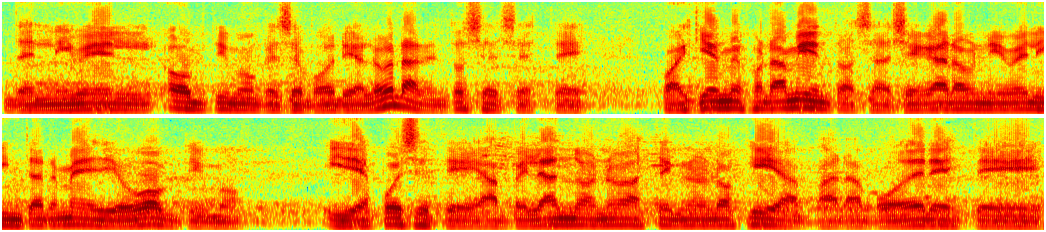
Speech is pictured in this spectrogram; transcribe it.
del nivel óptimo que se podría lograr. Entonces, este, cualquier mejoramiento hacia llegar a un nivel intermedio óptimo y después este, apelando a nuevas tecnologías para poder este,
